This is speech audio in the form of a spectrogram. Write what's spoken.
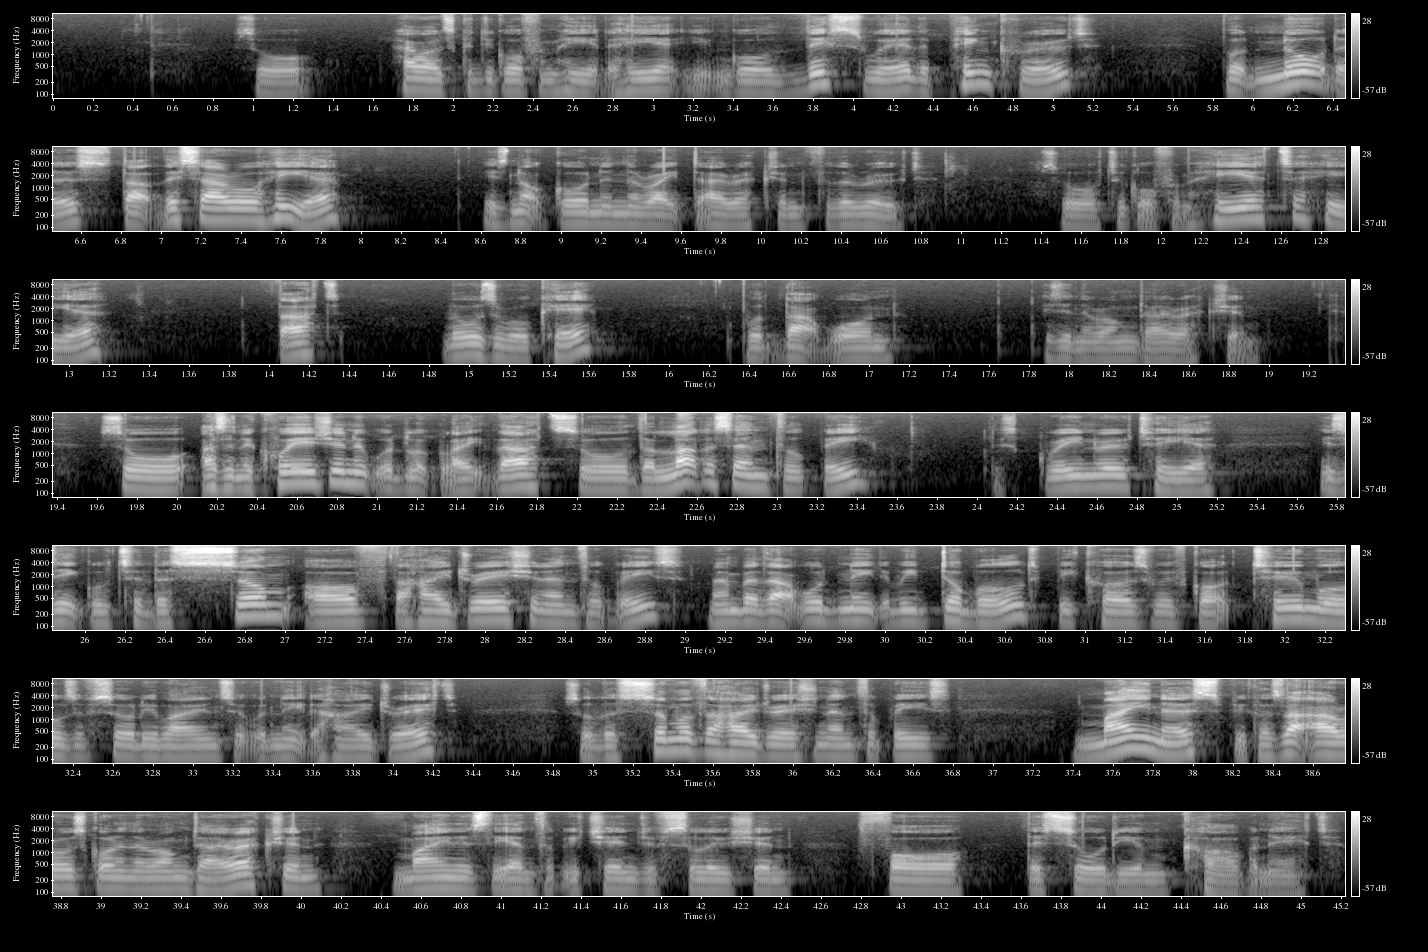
So how else could you go from here to here? You can go this way, the pink route, but notice that this arrow here is not going in the right direction for the route. So to go from here to here, that, those are okay, but that one is in the wrong direction. So as an equation, it would look like that. So the lattice enthalpy, this green route here, is equal to the sum of the hydration enthalpies. Remember that would need to be doubled because we've got two moles of sodium ions that would need to hydrate. So the sum of the hydration enthalpies minus, because that arrow is going in the wrong direction, minus the enthalpy change of solution for the sodium carbonate.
